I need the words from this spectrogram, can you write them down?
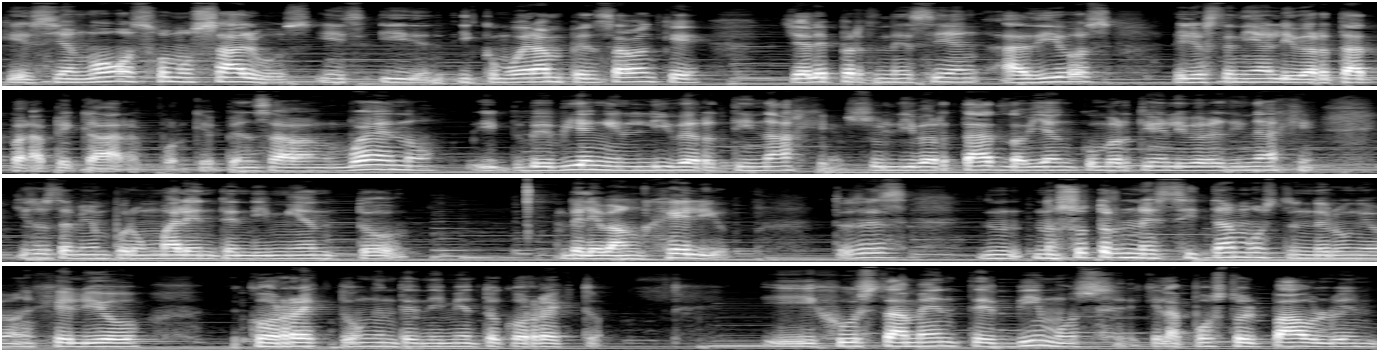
que decían, oh, somos salvos, y, y, como eran, pensaban que ya le pertenecían a Dios, ellos tenían libertad para pecar, porque pensaban, bueno, y vivían en libertinaje, su libertad lo habían convertido en libertinaje, y eso es también por un mal entendimiento del Evangelio. Entonces, nosotros necesitamos tener un Evangelio correcto, un entendimiento correcto. Y justamente vimos que el apóstol Pablo em,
